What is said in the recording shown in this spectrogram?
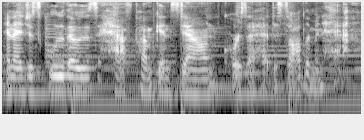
And I just glue those half pumpkins down. Of course, I had to saw them in half.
